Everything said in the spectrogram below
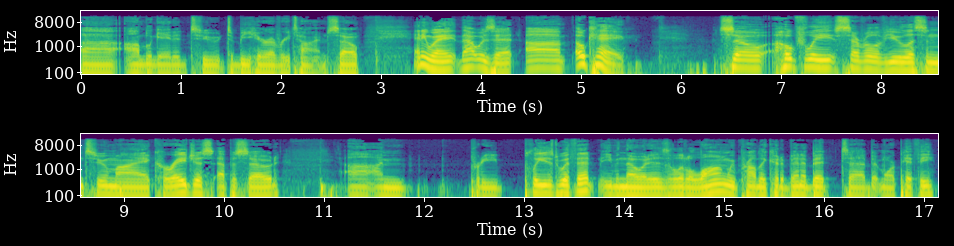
uh, obligated to to be here every time. So, anyway, that was it. Uh, okay, so hopefully several of you listened to my courageous episode. Uh, I'm pretty pleased with it, even though it is a little long. We probably could have been a bit uh, bit more pithy.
